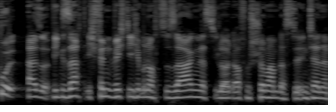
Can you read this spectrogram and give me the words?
Cool. Also, wie gesagt, ich finde wichtig immer noch zu sagen, dass die Leute auf dem Schirm haben, dass sie interne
